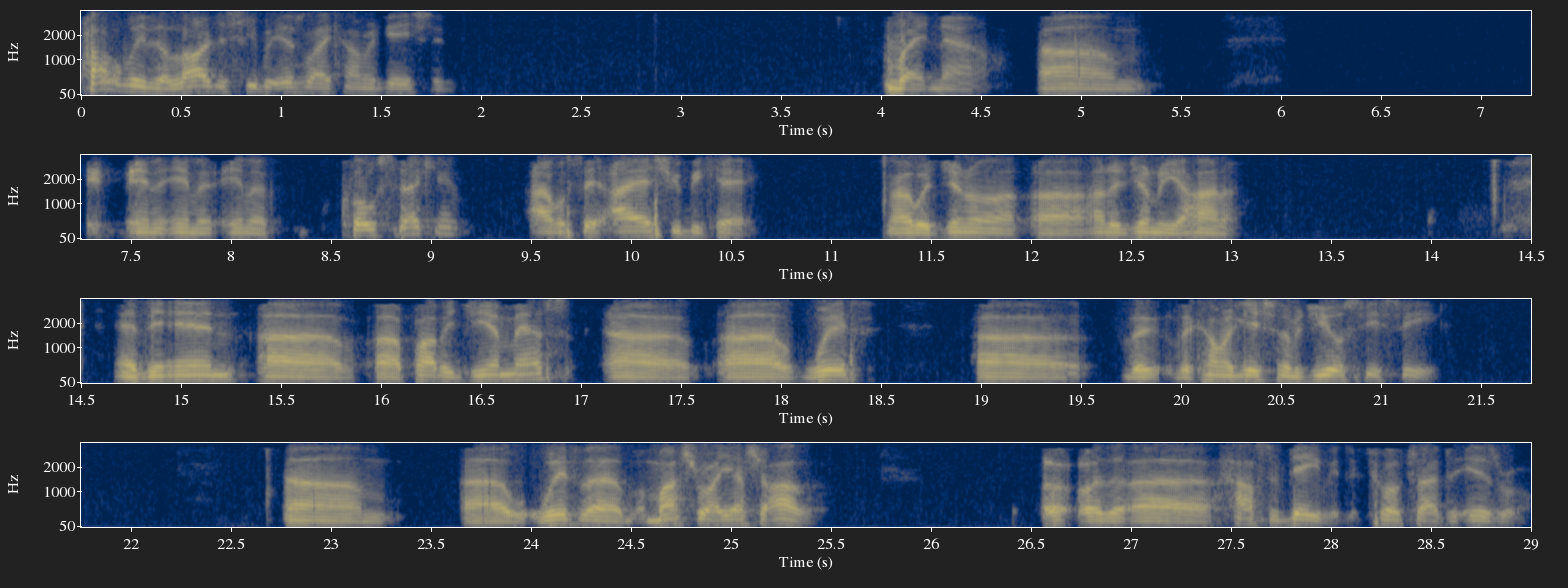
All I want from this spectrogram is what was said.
probably the largest Hebrew Israelite congregation right now. Um, in in a, in a close second, I would say ISUPK uh, with General uh, under General Yohana, and then uh, uh, probably GMS uh, uh, with uh, the the congregation of GOCC um, uh, with uh, Mashra Yasha or, or the uh, House of David, the twelve tribes of Israel.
